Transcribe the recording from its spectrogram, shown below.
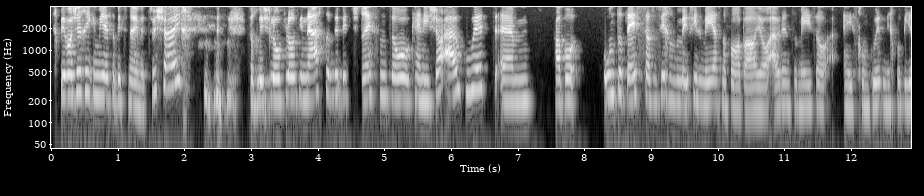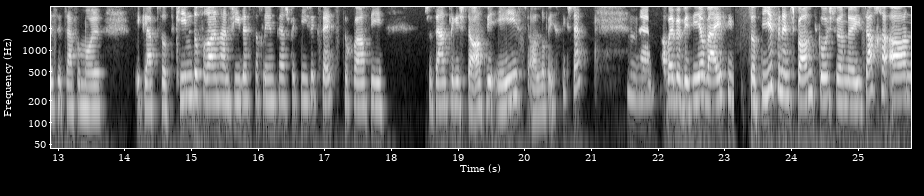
Ich bin wahrscheinlich irgendwie so ein bisschen neu zwischen euch. so ein bisschen schlaflose Nächte und ein bisschen Stress und so kenne ich schon auch gut. Ähm, aber unterdessen, also sicher viel mehr als noch vor ein paar Jahren, auch dann so mehr so, hey, es kommt gut und ich probiere es jetzt einfach mal. Ich glaube, so die Kinder vor allem haben vieles so ein bisschen in Perspektive gesetzt, so quasi, schlussendlich ist das wie eh das Allerwichtigste. Mhm. Ähm, aber eben bei dir weiss ich, so tiefenentspannt gehst du für neue Sachen an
